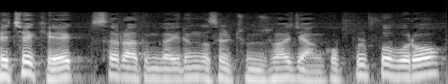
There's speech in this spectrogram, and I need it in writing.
해체 계획서라든가 이런 것을 준수하지 않고 불법으로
